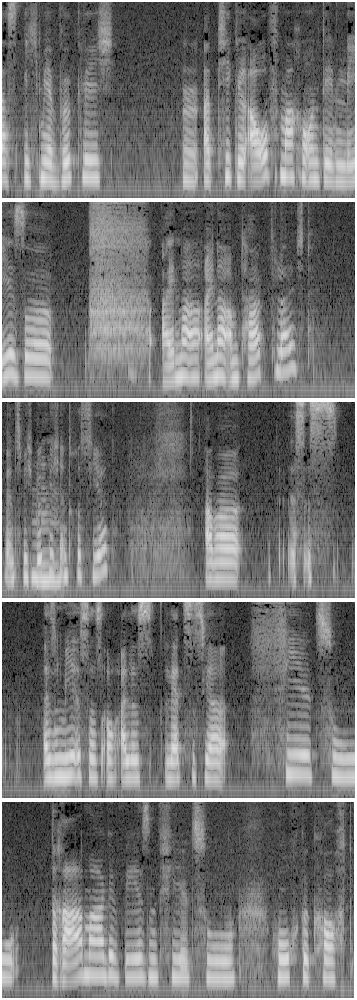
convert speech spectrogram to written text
dass ich mir wirklich einen Artikel aufmache und den lese, pff, einmal, einer am Tag vielleicht, wenn es mich wirklich interessiert. Aber es ist, also mir ist das auch alles letztes Jahr viel zu Drama gewesen, viel zu hochgekocht.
